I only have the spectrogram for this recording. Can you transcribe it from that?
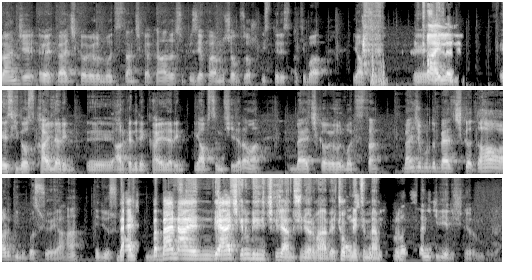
bence evet Belçika ve Hırvatistan çıkar. Kanada sürpriz yapar mı çok zor. İsteriz Atiba yapsın. Ee, eski dost Kaylarin, e, arka direk Kaylarin yapsın bir şeyler ama Belçika ve Hırvatistan bence burada Belçika daha ağır gibi basıyor ya. Ha? Ne diyorsun? Bel ben Belçika'nın birinci çıkacağını düşünüyorum abi. Çok netim ben. Hırvatistan 2 diye düşünüyorum burada.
